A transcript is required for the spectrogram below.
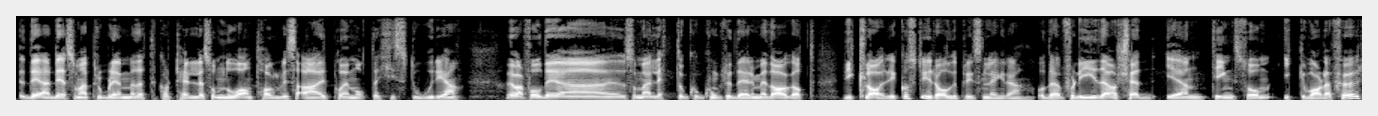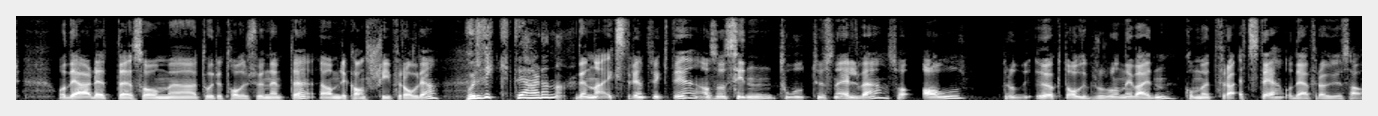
det, er det som er problemet med dette kartellet, som nå antageligvis er på en måte historie. Det er i hvert fall det som er lett å konkludere med i dag, at de klarer ikke å styre oljeprisen lenger. Og det er fordi det har skjedd én ting som ikke var der før. Og det er dette som eh, Tore Tollersrud nevnte, amerikansk skiferolje. Hvor viktig er den, da? Den er ekstremt viktig. Altså Siden 2011 så har all økt oljeproduksjon i verden kommet fra ett sted, og det er fra USA.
